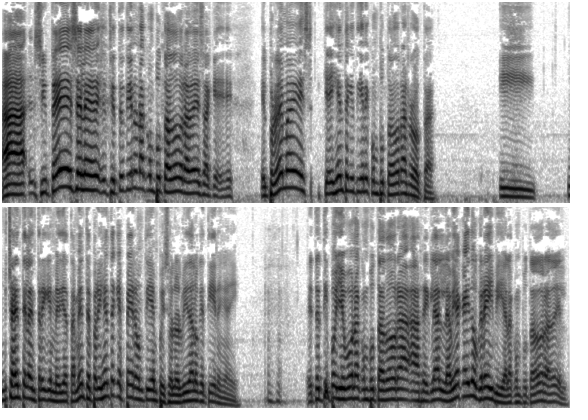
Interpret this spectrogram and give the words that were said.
Ah, si usted se le, si usted tiene una computadora de esa que el problema es que hay gente que tiene computadora rota y mucha gente la entrega inmediatamente, pero hay gente que espera un tiempo y se le olvida lo que tienen ahí. Este tipo llevó una computadora a arreglar, le había caído gravy a la computadora de él.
